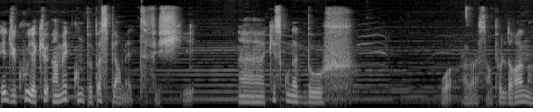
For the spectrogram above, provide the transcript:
Et du coup, il n'y a que un mec qu'on ne peut pas se permettre. Fait chier. Euh, qu'est-ce qu'on a de beau? Wow, c'est un peu le drame.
